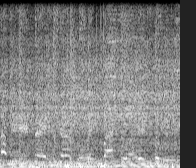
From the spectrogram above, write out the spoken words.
loving nation, going back to our history.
